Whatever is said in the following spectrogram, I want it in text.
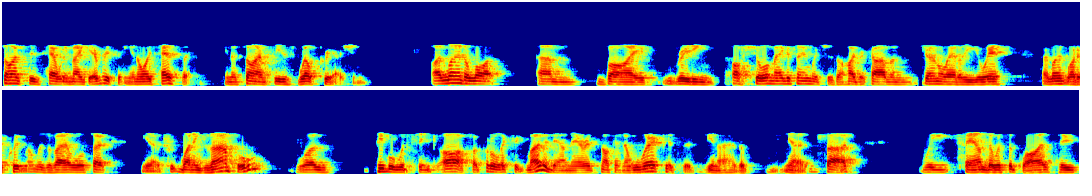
science is how we make everything and always has been. You know, science is wealth creation. I learned a lot um, by reading Offshore magazine, which is a hydrocarbon journal out of the US. I learned what equipment was available. So, you know, one example was people would think, oh, if I put an electric motor down there, it's not going to work. It's, you know, the, you know, but we found there were suppliers who,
